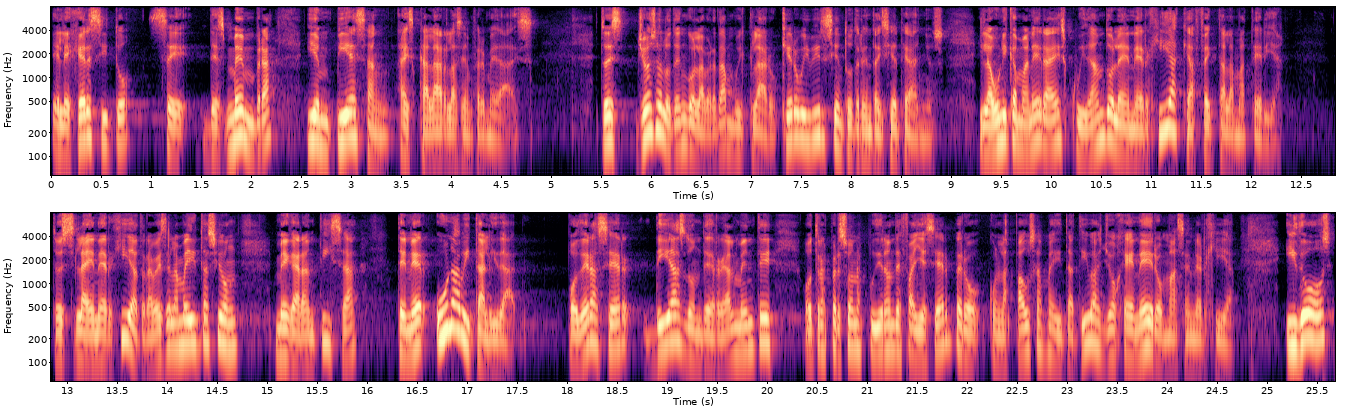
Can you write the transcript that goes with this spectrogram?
el ejército se desmembra y empiezan a escalar las enfermedades. Entonces, yo se lo tengo, la verdad, muy claro. Quiero vivir 137 años. Y la única manera es cuidando la energía que afecta a la materia. Entonces, la energía a través de la meditación me garantiza tener una vitalidad, poder hacer días donde realmente otras personas pudieran desfallecer, pero con las pausas meditativas yo genero más energía. Y dos,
